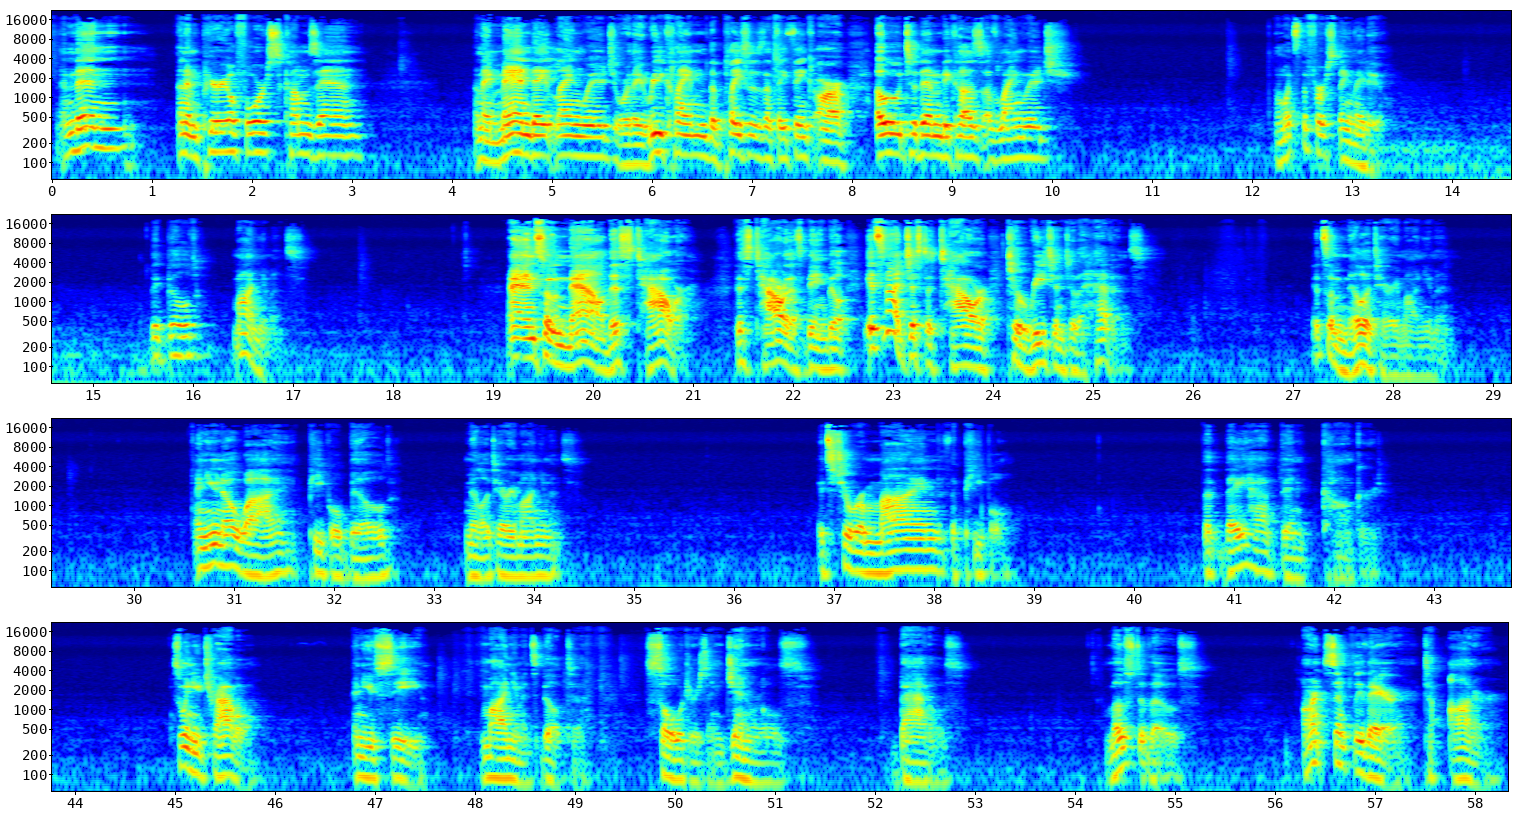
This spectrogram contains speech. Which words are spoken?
And then an imperial force comes in and they mandate language or they reclaim the places that they think are owed to them because of language. And what's the first thing they do? They build monuments. And so now this tower, this tower that's being built, it's not just a tower to reach into the heavens. It's a military monument. And you know why people build military monuments? It's to remind the people that they have been conquered. So when you travel and you see monuments built to soldiers and generals, battles, most of those aren't simply there to honor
